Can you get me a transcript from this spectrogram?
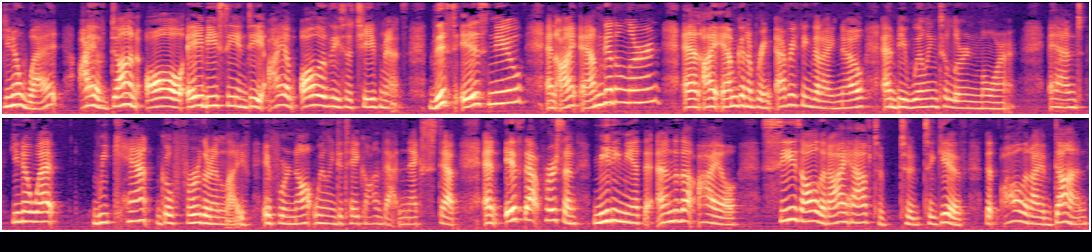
you know what? I have done all A, B, C, and D. I have all of these achievements. This is new, and I am going to learn, and I am going to bring everything that I know and be willing to learn more. And you know what? We can't go further in life if we're not willing to take on that next step. And if that person meeting me at the end of the aisle sees all that I have to, to, to give, that all that I have done,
